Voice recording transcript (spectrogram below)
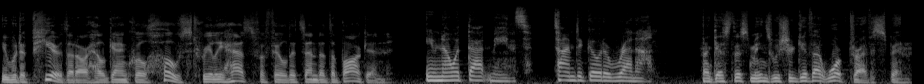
It would appear that our Helganquil host really has fulfilled its end of the bargain. You know what that means. Time to go to Rena. I guess this means we should give that warp drive a spin.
